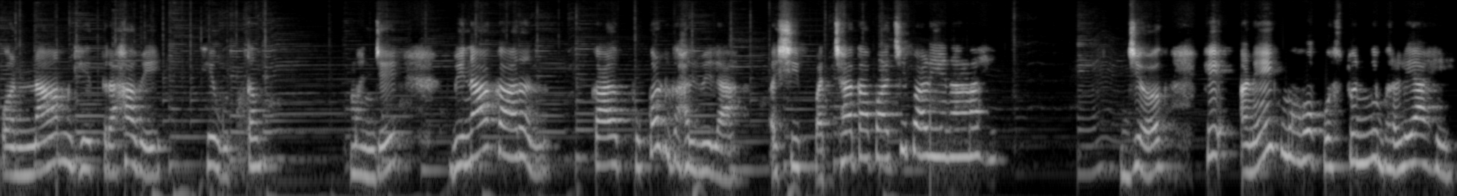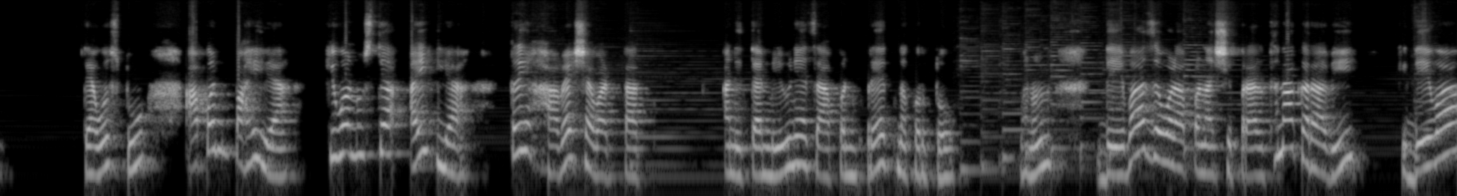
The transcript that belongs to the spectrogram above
पण नाम घेत राहावे हे उत्तम. म्हणजे विनाकारण काळ फुकट घालविला अशी पश्चातापाची पाळी येणार नाही. जग हे अनेक मोहक वस्तूंनी भरले आहे. त्या वस्तू आपण पाहिल्या किंवा नुसत्या ऐकल्या तरी हव्याशा वाटतात. आणि त्या मिळविण्याचा आपण प्रयत्न करतो. म्हणून देवाजवळ आपण अशी प्रार्थना करावी की देवा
